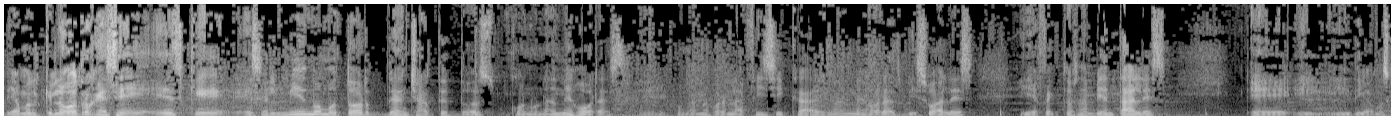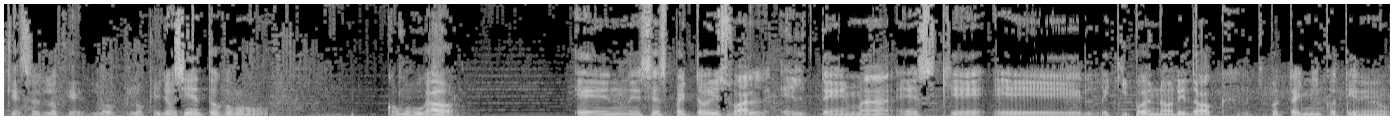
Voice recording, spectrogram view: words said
digamos que lo otro que sé es que es el mismo motor de Uncharted 2 con unas mejoras, eh, una mejora en la física, unas mejoras visuales y efectos ambientales. Eh, y, y digamos que eso es lo que, lo, lo que yo siento como, como jugador. En ese aspecto visual, el tema es que eh, el equipo de Naughty Dog, el equipo técnico, tiene,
